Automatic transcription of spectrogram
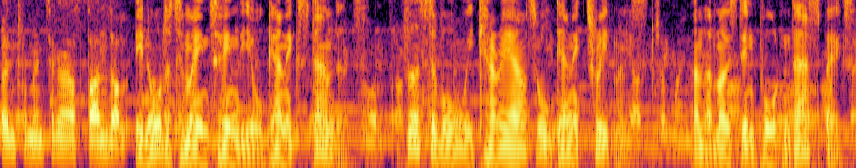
pentru menținerea standard. In order to maintain the organic standards, first of all we carry out organic treatments, and the most important aspect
